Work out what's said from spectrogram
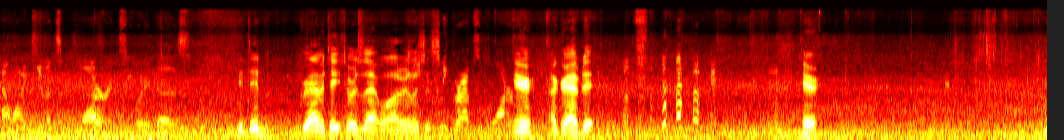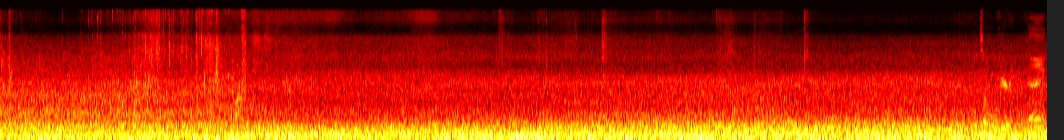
I want to give it some water and see what it does. It did gravitate towards that water. Let's Let just. me grab some water. Here, I grabbed it. Here. It's a weird thing.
